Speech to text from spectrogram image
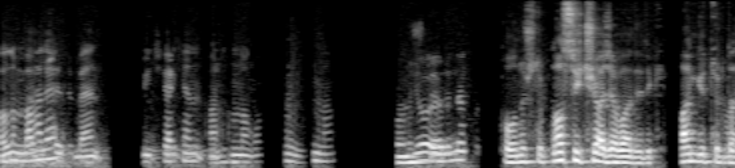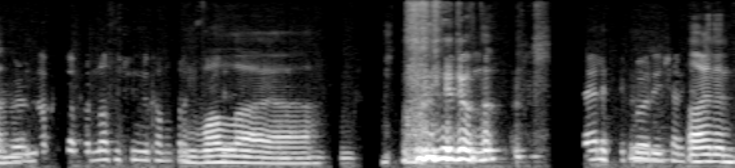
Oğlum bak hele ben su içerken arkamdan konuşuyorum lan. Yo Konuştu. önünden Konuştuk. Nasıl içiyor acaba dedik. Hangi türden? önünden kısa fır nasıl şimdi kafa fırı. Vallahi ya. ne diyorsun lan? Hayal ettik böyle içerken. Aynen.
